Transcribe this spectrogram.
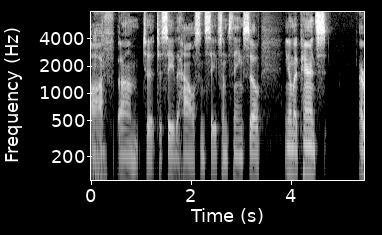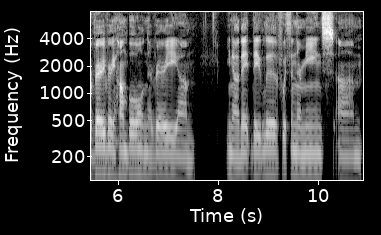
off um, to to save the house and save some things. So, you know, my parents are very very humble and they're very, um, you know, they they live within their means. Um,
